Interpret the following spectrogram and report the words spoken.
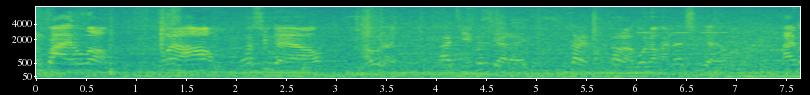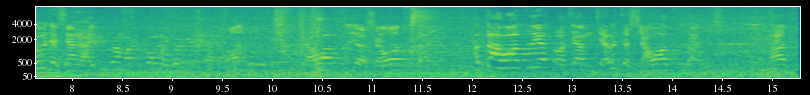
两百有无？我来好，我收起来哦，好来，来几个下来，再到。啦，无人按咱死来哦。哎，搁要食啥来？你讲我讲袂出来啊？小花枝啊，小花枝来。啊，大花枝要大只，唔食要食小花枝来。他，讲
